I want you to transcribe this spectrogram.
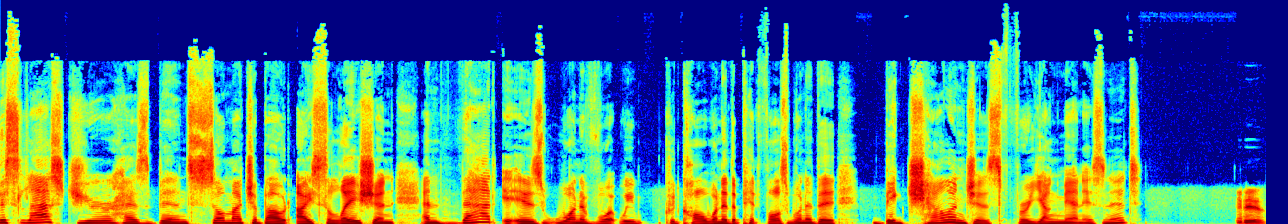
This last year has been so much about isolation, and that is one of what we could call one of the pitfalls, one of the big challenges for young men, isn't it? It is.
